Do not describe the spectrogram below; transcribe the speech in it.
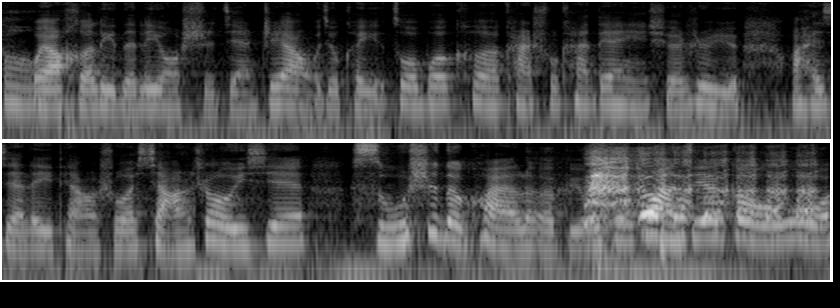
嗯我要合理的利用时间，这样我就可以做播客、看书、看电影、学日语。我还写了一条说享受一些俗世的快乐，比如说逛街购物，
